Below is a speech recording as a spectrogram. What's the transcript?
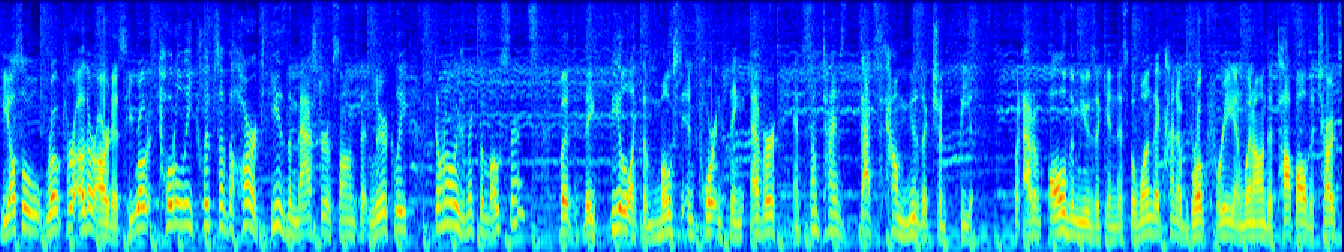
He also wrote for other artists. He wrote Total Eclipse of the Heart. He is the master of songs that lyrically don't always make the most sense, but they feel like the most important thing ever, and sometimes that's how music should feel. But out of all the music in this, the one that kind of broke free and went on to top all the charts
